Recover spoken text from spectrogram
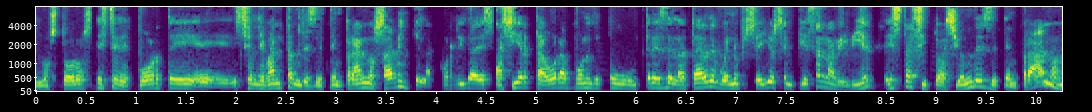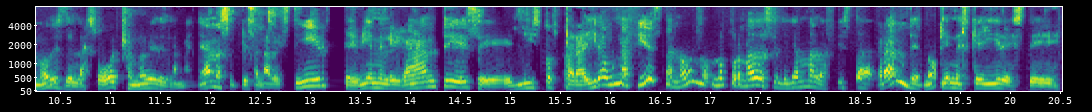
los toros, este deporte, eh, se levantan desde temprano, saben que la corrida es a cierta hora, ponle tú tres de la tarde, bueno, pues ellos empiezan a vivir esta situación desde temprano, ¿no? Desde las ocho, nueve de la mañana se empiezan a vestir, eh, bien elegantes, eh, listos para ir a una fiesta, ¿no? ¿no? No por nada se le llama la fiesta grande, ¿no? Tienes que ir, este,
